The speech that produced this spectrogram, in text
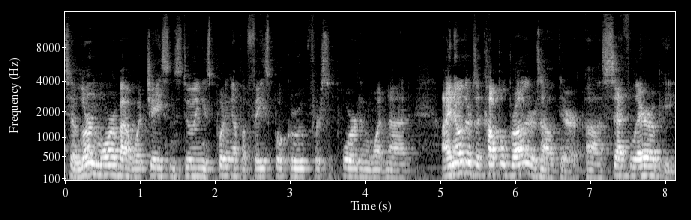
to learn more about what Jason's doing. He's putting up a Facebook group for support and whatnot. I know there's a couple brothers out there. Uh, Seth Larrabee,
